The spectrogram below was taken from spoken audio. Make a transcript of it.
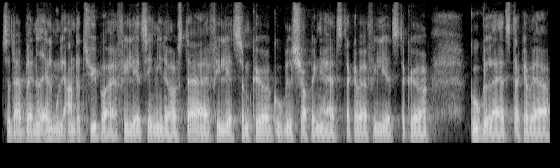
Så der er blandet alle mulige andre typer af affiliates ind i det også. Der er affiliates, som kører Google Shopping Ads, der kan være affiliates, der kører Google Ads, der kan være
